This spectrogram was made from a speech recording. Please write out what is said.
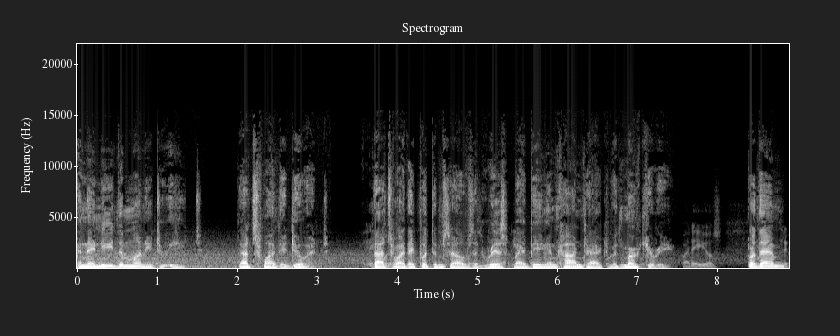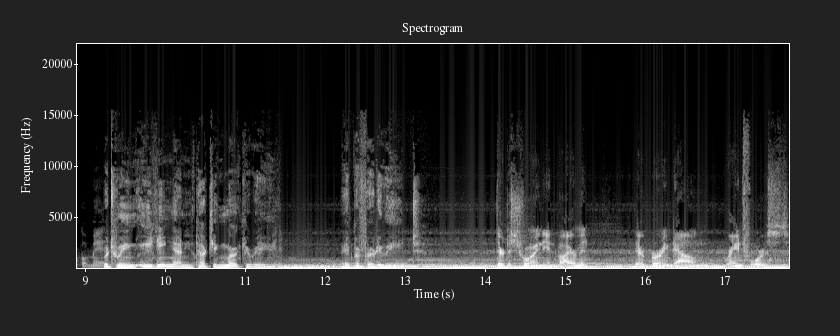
and they need the money to eat. That's why they do it. That's why they put themselves at risk by being in contact with mercury. For them, between eating and touching mercury, they prefer to eat. They're destroying the environment. They're burning down rainforests,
